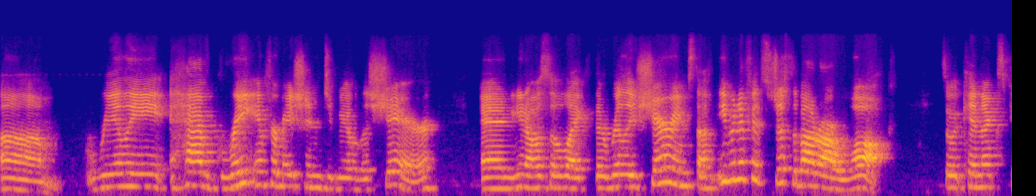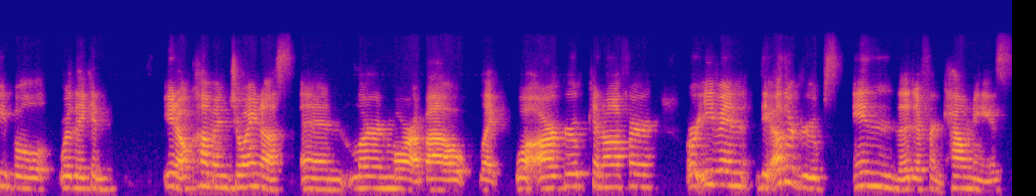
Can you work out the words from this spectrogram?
um, really have great information to be able to share and, you know, so like they're really sharing stuff, even if it's just about our walk. So it connects people where they can, you know, come and join us and learn more about like what our group can offer or even the other groups in the different counties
